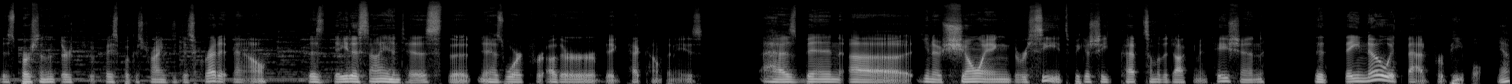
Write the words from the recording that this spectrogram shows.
this person that their Facebook is trying to discredit now. This data scientist that has worked for other big tech companies has been uh, you know showing the receipts because she kept some of the documentation that they know it's bad for people. Yeah.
